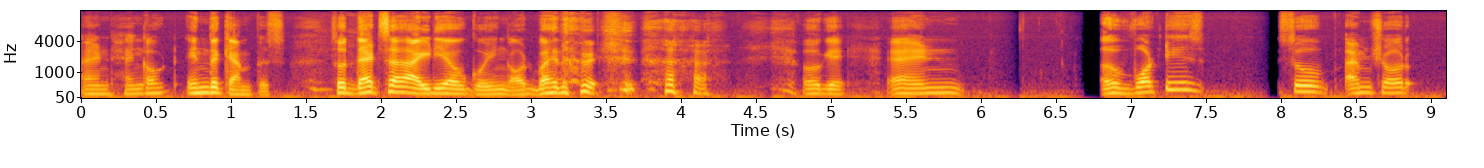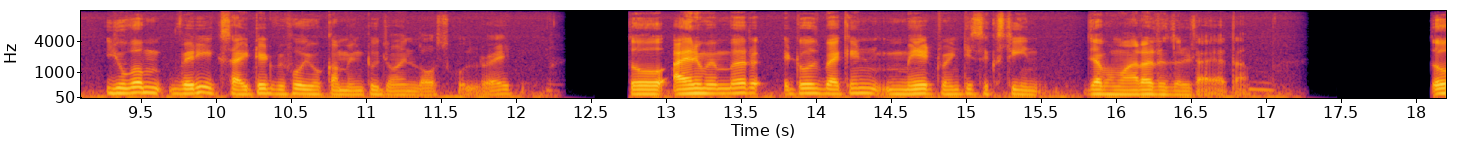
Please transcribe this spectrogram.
and hang out in the campus so that's the idea of going out by the way okay and uh, what is so i'm sure you were very excited before you were coming to join law school right so i remember it was back in may 2016 जब हमारा रिजल्ट आया था तो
